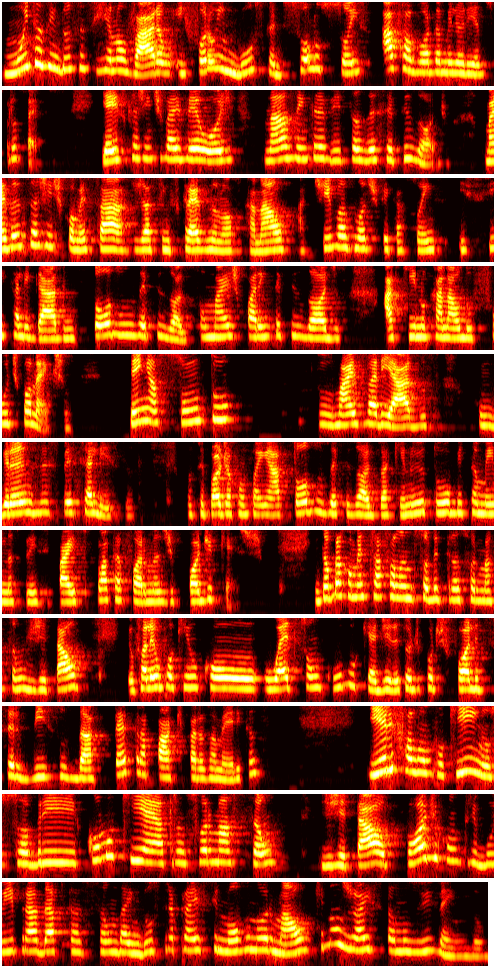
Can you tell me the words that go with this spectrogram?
muitas indústrias se renovaram e foram em busca de soluções a favor da melhoria dos processos. E é isso que a gente vai ver hoje nas entrevistas desse episódio. Mas antes da gente começar, já se inscreve no nosso canal, ativa as notificações e fica ligado em todos os episódios. São mais de 40 episódios aqui no canal do Food Connection. Tem assunto dos mais variados com grandes especialistas. Você pode acompanhar todos os episódios aqui no YouTube e também nas principais plataformas de podcast. Então, para começar falando sobre transformação digital, eu falei um pouquinho com o Edson Cubo, que é diretor de portfólio de serviços da Tetra Pak para as Américas. E ele falou um pouquinho sobre como que é a transformação digital pode contribuir para a adaptação da indústria para esse novo normal que nós já estamos vivendo.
